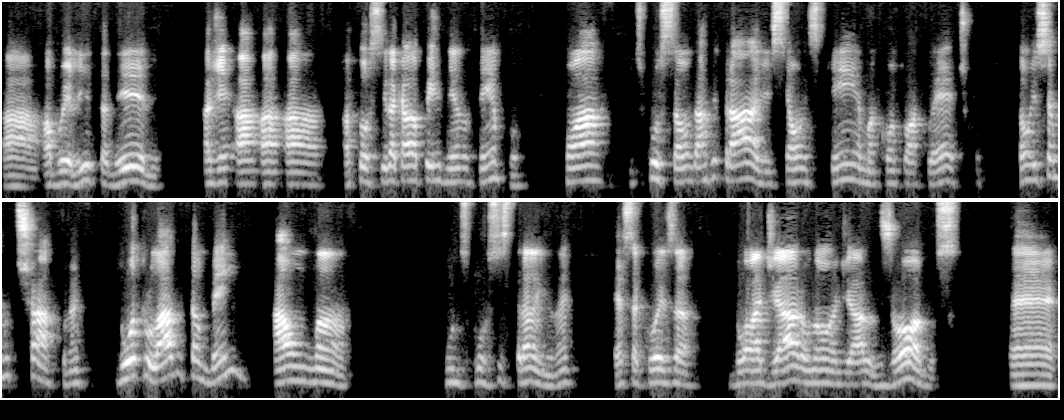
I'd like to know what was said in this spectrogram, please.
a, a abuelita dele. A, a, a, a, torcida acaba perdendo tempo com a discussão da arbitragem, se há um esquema contra o Atlético. Então, isso é muito chato, né? Do outro lado, também há uma, um discurso estranho, né? Essa coisa do adiar ou não adiar os jogos, é,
